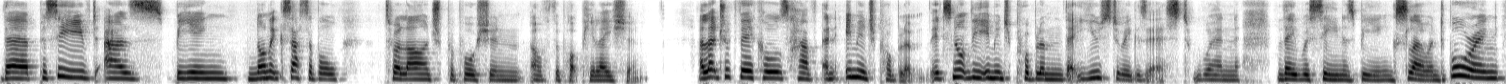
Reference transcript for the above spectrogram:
They're perceived as being non accessible to a large proportion of the population. Electric vehicles have an image problem. It's not the image problem that used to exist when they were seen as being slow and boring,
